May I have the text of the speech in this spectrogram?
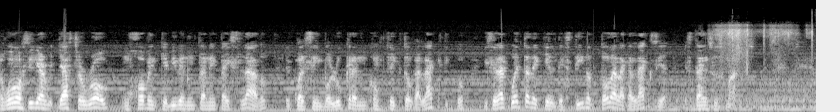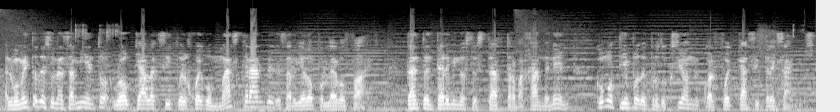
El juego sigue a Jaster Rogue, un joven que vive en un planeta aislado, el cual se involucra en un conflicto galáctico y se da cuenta de que el destino de toda la galaxia está en sus manos. Al momento de su lanzamiento, Rogue Galaxy fue el juego más grande desarrollado por Level 5, tanto en términos de staff trabajando en él, como tiempo de producción, el cual fue casi 3 años.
